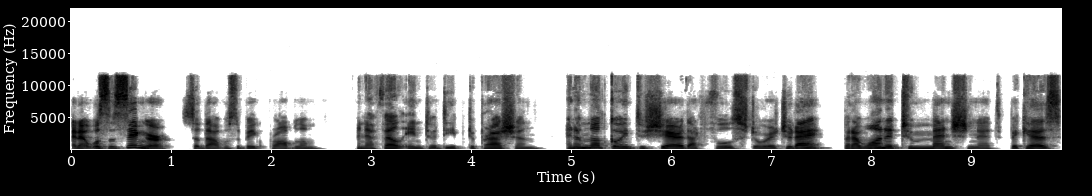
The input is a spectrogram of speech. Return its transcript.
and I was a singer. So that was a big problem. And I fell into a deep depression. And I'm not going to share that full story today, but I wanted to mention it because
